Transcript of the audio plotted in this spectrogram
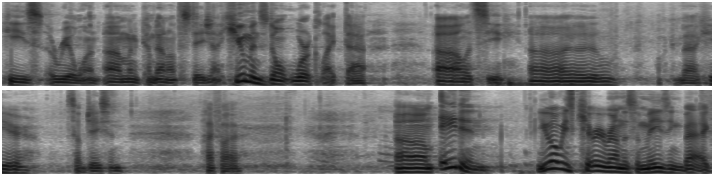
he's a real one. I'm going to come down off the stage now. Humans don't work like that. Uh, let's see. Uh, welcome back here. What's up, Jason? High five. Um, Aiden, you always carry around this amazing bag.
